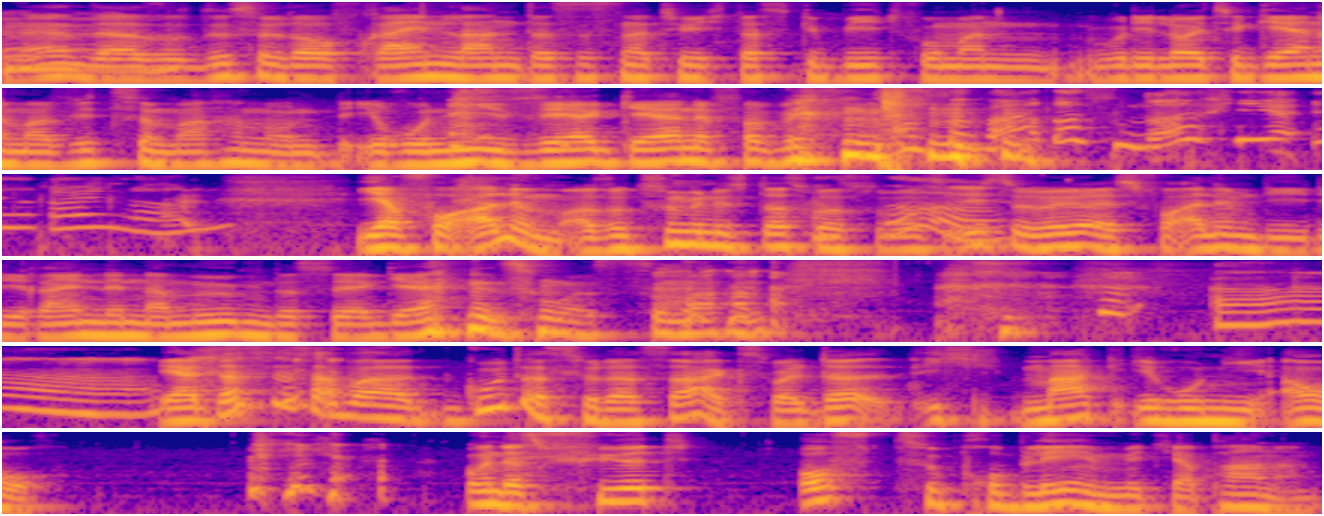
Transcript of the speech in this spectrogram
Ne? Mhm. Also Düsseldorf, Rheinland, das ist natürlich das Gebiet, wo man, wo die Leute gerne mal Witze machen und Ironie sehr gerne verwenden. Also war das nur hier in Rheinland? Ja, vor allem, also zumindest das, was, so. was ich so höre, ist vor allem die, die Rheinländer mögen das sehr gerne, sowas zu machen. Ah. Ja, das ist aber gut, dass du das sagst, weil da, ich mag Ironie auch. ja. Und das führt oft zu Problemen mit Japanern.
